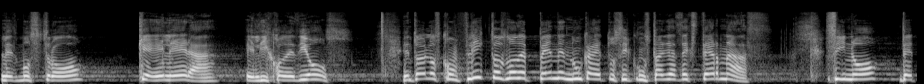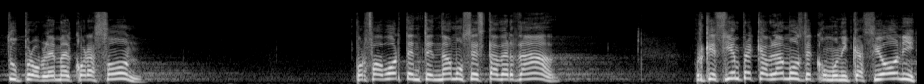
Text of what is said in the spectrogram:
les mostró que Él era el Hijo de Dios. Entonces los conflictos no dependen nunca de tus circunstancias externas, sino de tu problema del corazón. Por favor, te entendamos esta verdad. Porque siempre que hablamos de comunicación y,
